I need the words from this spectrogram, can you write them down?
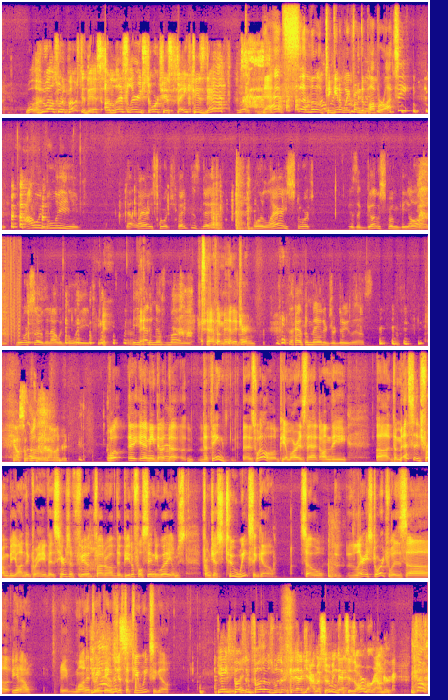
Well, who else would have posted this unless Larry Storch has faked his death? That's a little to get away from the paparazzi. I would believe that Larry Storch faked his death, or Larry Storch is a ghost from beyond, more so than I would believe he had enough money To have a manager. to have a manager do this. He also So- wants it at 100. Well, uh, I mean the the the thing as well, PMR, is that on the uh, the message from Beyond the Grave is here's a photo of the beautiful Cindy Williams from just two weeks ago. So Larry Storch was, uh, you know, monitoring Yeah, things just a few weeks ago. Yeah, he's posting Maybe- photos with her. yeah, I'm assuming that's his arm around her. So,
